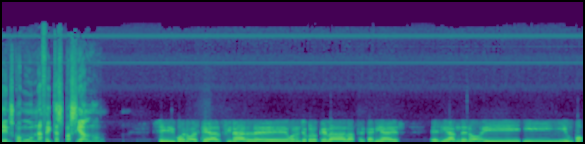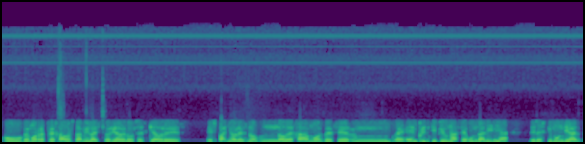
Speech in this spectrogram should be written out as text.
tens com un efecte especial, no? Sí, bueno, es que al final, eh, bueno, yo creo que la, la cercanía es, es grande, ¿no? Y, y, y un poco vemos reflejados también la historia de los esquiadores españoles, ¿no? No dejamos de ser, mm, en principio, una segunda línea del esquí mundial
